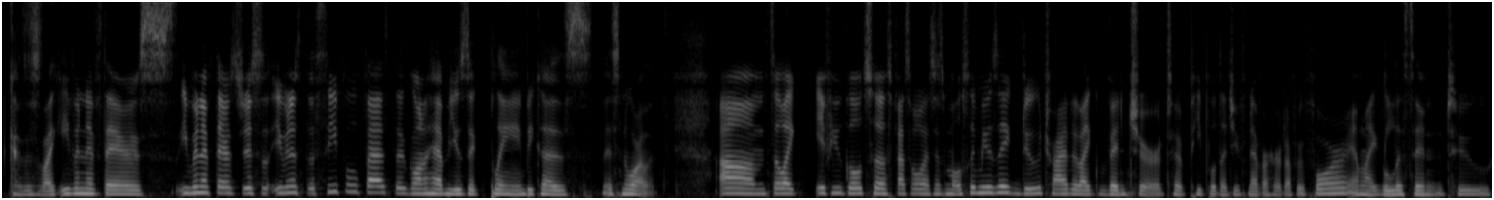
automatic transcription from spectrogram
Because it's like even if there's even if there's just even if the seafood fest, they're gonna have music playing because it's New Orleans. Um, so like if you go to a festival that's just mostly music, do try to like venture to people that you've never heard of before and like listen to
